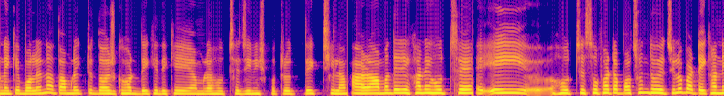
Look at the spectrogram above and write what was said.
অনেকে বলে না। তো আমরা একটু দশ ঘর দেখে দেখে আমরা হচ্ছে জিনিসপত্র দেখছিলাম। আর আমাদের এখানে হচ্ছে এই হচ্ছে সোফাটা পছন্দ হয়েছিল বাট এখানে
